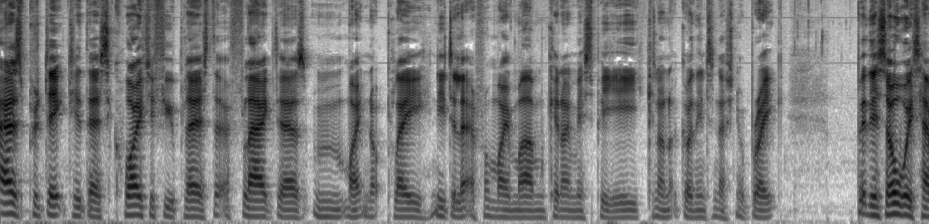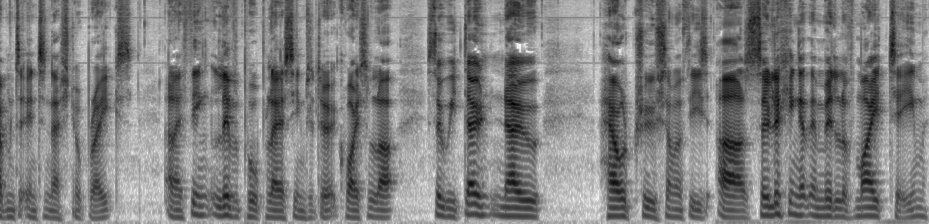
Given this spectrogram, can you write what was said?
as predicted, there's quite a few players that are flagged as mm, might not play. Need a letter from my mum. Can I miss PE? Can I not go on the international break? But this always happens at international breaks. And I think Liverpool players seem to do it quite a lot. So we don't know how true some of these are. So looking at the middle of my team,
